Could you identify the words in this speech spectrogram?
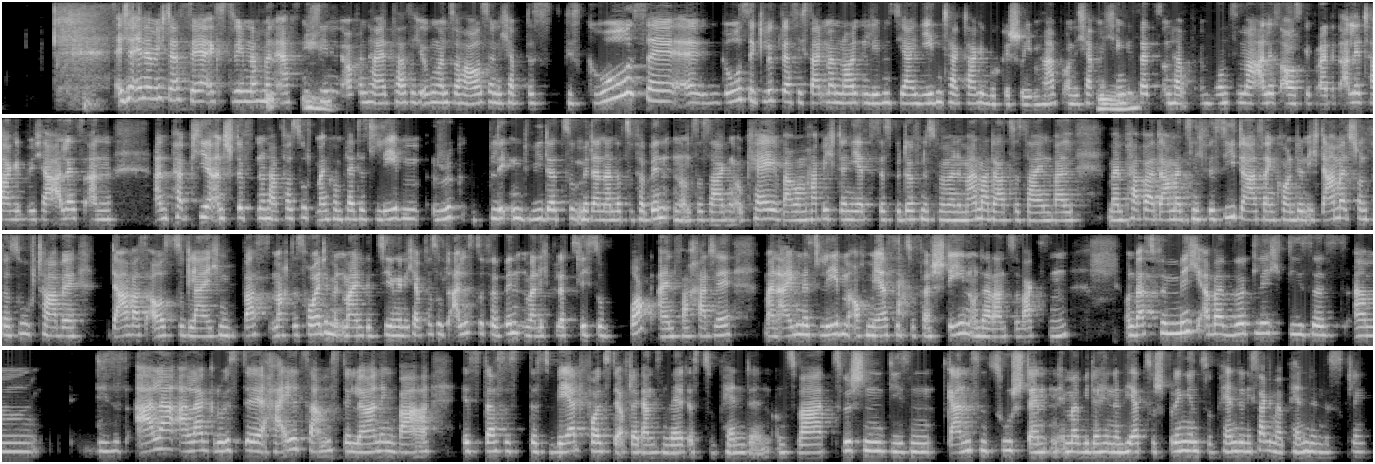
Ich erinnere mich das sehr extrem nach meinem ersten mhm. Klinikaufenthalt saß ich irgendwann zu Hause und ich habe das, das große, äh, große Glück, dass ich seit meinem neunten Lebensjahr jeden Tag Tagebuch geschrieben habe. Und ich habe mich mhm. hingesetzt und habe im Wohnzimmer alles ausgebreitet, alle Tagebücher, alles an, an Papier, an Stiften und habe versucht, mein komplettes Leben rückblickend wieder zu, miteinander zu verbinden und zu sagen, okay, warum habe ich denn jetzt das Bedürfnis, für meine Mama da zu sein, weil mein Papa damals nicht für sie da sein konnte und ich damals schon versucht habe, da was auszugleichen. Was macht es heute mit meinen Beziehungen? Ich habe versucht, alles zu verbinden, weil ich plötzlich so Bock einfach hatte, mein eigenes Leben auch mehr so zu verstehen und daran zu wachsen. Und was für mich aber wirklich dieses, ähm, dieses aller, allergrößte, heilsamste Learning war, ist, dass es das Wertvollste auf der ganzen Welt ist, zu pendeln. Und zwar zwischen diesen ganzen Zuständen immer wieder hin und her zu springen, zu pendeln. Ich sage immer pendeln, das klingt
